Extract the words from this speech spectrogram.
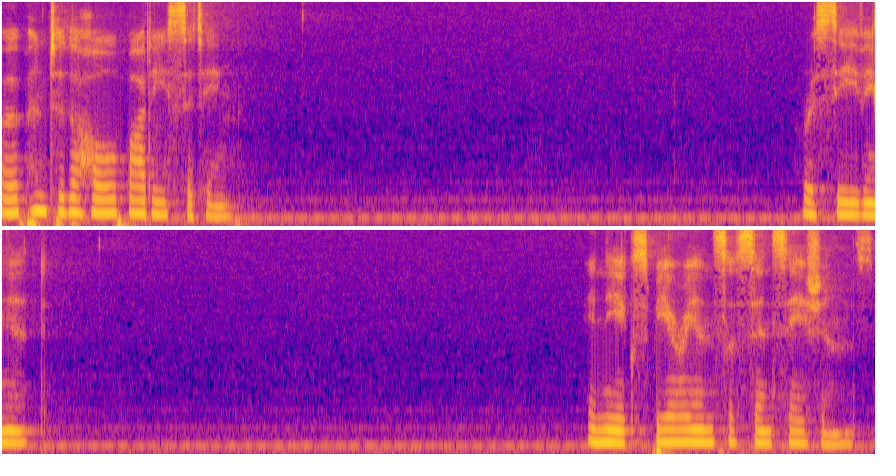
Open to the whole body sitting. Receiving it. In the experience of sensations.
